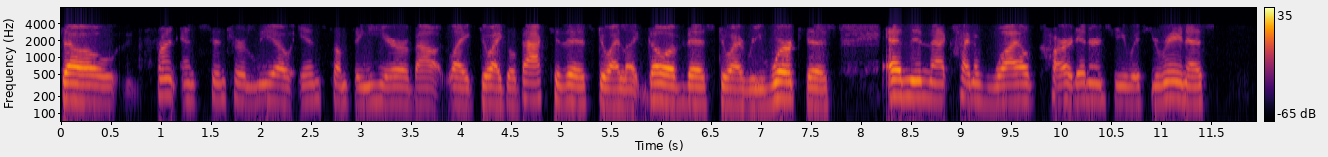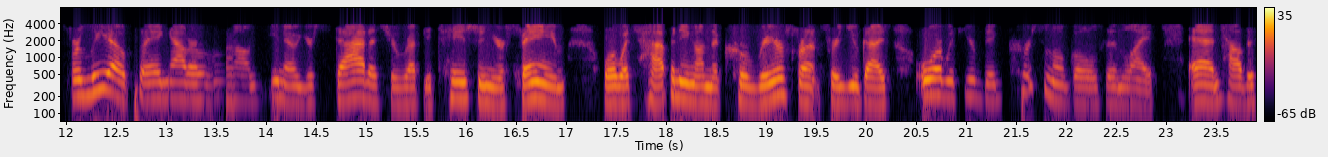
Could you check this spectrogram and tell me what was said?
so front and center Leo in something here about like, do I go back to this? Do I let go of this? Do I rework this? And then that kind of wild card energy with Uranus for Leo, playing out around, you know, your status, your reputation, your fame, or what's happening on the career front for you guys, or with your big personal goals in life, and how this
